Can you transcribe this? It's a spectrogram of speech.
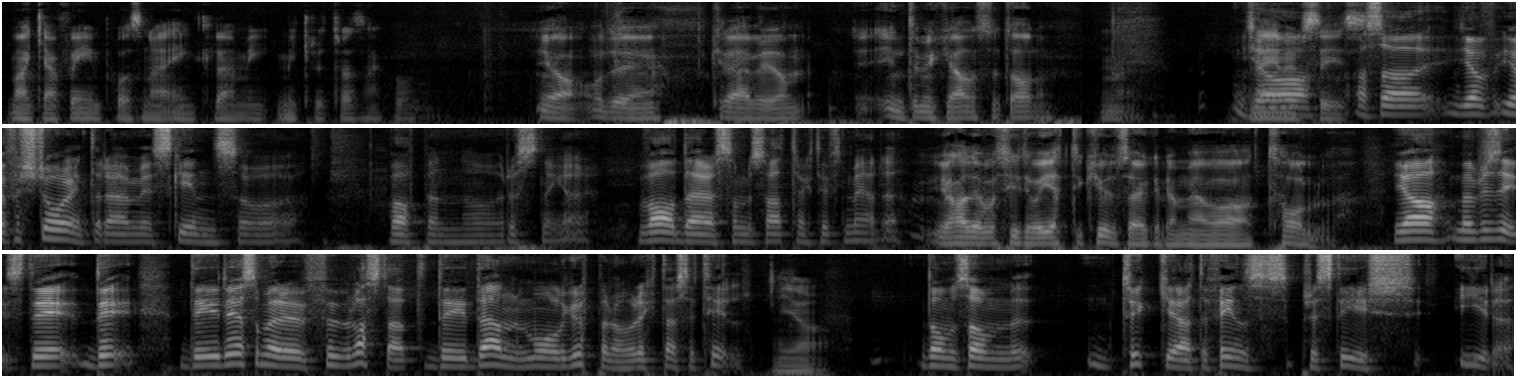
man kan få in på sådana här enkla mi- mikrotransaktioner. Ja, och det kräver de inte mycket alls utav dem. Nej. Ja, precis. alltså jag, jag förstår inte det här med skins och vapen och rustningar. Vad är det som är så attraktivt med det? Jag hade tyckt det var jättekul säkert om jag var 12. Ja, men precis. Det, det, det är ju det som är det fulaste, att det är den målgruppen de riktar sig till. Ja. De som tycker att det finns prestige i det.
